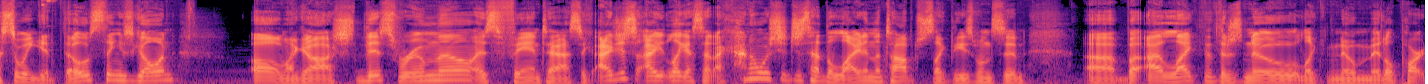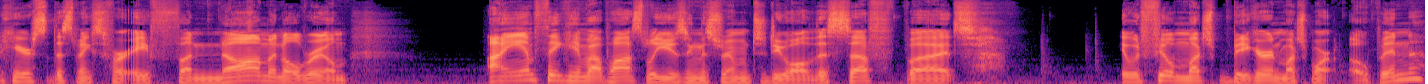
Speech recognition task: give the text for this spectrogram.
so we can get those things going. Oh my gosh this room though is fantastic. I just i like i said i kind of wish it just had the light in the top just like these ones did. Uh, but i like that there's no like no middle part here so this makes for a phenomenal room. I am thinking about possibly using this room to do all this stuff but it would feel much bigger and much more open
